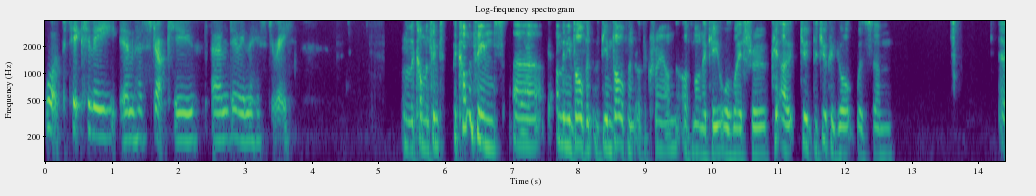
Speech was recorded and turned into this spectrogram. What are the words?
what particularly um, has struck you um, doing the history? One of the common themes, the common themes, uh, I mean, the involvement, the involvement of the crown of monarchy all the way through. Uh, the Duke of York was um, a,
